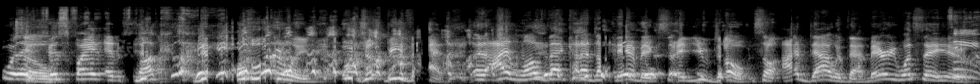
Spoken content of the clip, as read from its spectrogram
Where they So- fist fight and fuck. Literally, it would just be that. And I love that kind of dynamics, and you don't. So I'm down with that. Mary, what say you? See,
